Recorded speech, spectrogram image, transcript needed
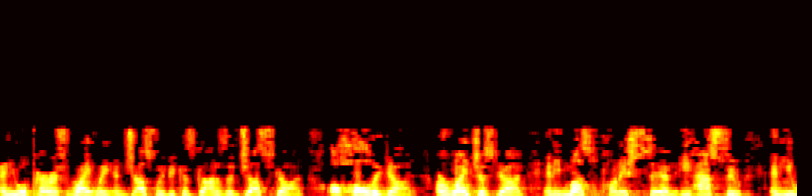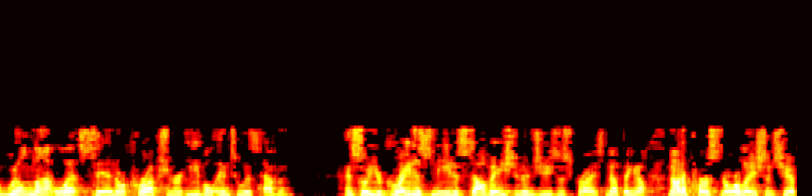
And you will perish rightly and justly because God is a just God, a holy God, a righteous God, and He must punish sin. He has to. And He will not let sin or corruption or evil into His heaven. And so your greatest need is salvation in Jesus Christ, nothing else. Not a personal relationship.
